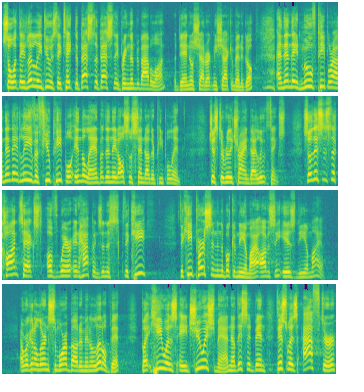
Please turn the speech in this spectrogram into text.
So what they literally do is they take the best of the best and they bring them to Babylon, uh, Daniel, Shadrach, Meshach, and Abednego, and then they'd move people around. Then they'd leave a few people in the land, but then they'd also send other people in, just to really try and dilute things. So this is the context of where it happens, and the, the key, the key person in the book of Nehemiah obviously is Nehemiah and we're going to learn some more about him in a little bit. But he was a Jewish man. Now, this had been, this was after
